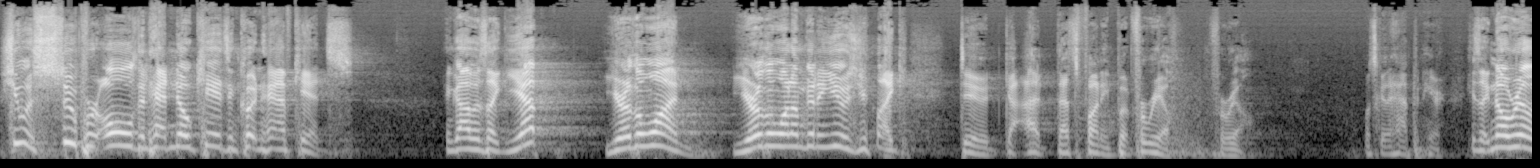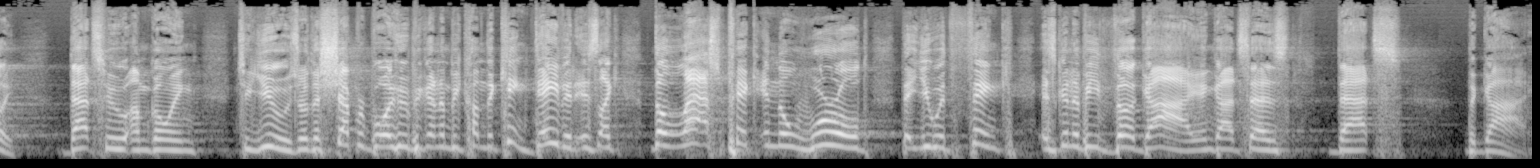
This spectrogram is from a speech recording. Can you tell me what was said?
she was super old and had no kids and couldn't have kids. And God was like, Yep, you're the one. You're the one I'm going to use. You're like, Dude, God, that's funny, but for real, for real. What's going to happen here? He's like, No, really that's who I'm going to use. Or the shepherd boy who's going to become the king. David is like the last pick in the world that you would think is going to be the guy. And God says, that's the guy.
